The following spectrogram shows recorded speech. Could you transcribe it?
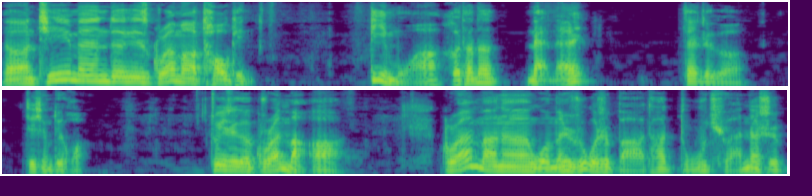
Uh, Tim and his grandma talking. 蒂姆啊和他的奶奶在这个进行对话。注意这个 grandma 啊 ，grandma 呢，我们如果是把它读全呢是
